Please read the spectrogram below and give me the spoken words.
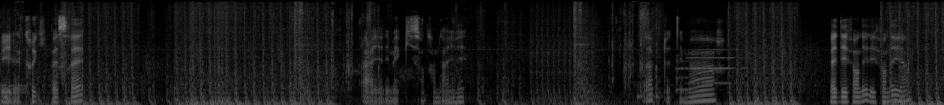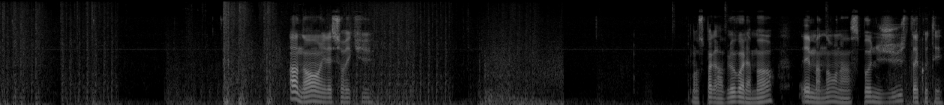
Lui, il a cru qu'il passerait. Ah, il y a des mecs qui sont en train d'arriver. Hop, toi t'es mort. Bah défendez, défendez, hein. Oh non, il a survécu. Bon, c'est pas grave, le voilà mort. Et maintenant, on a un spawn juste à côté.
